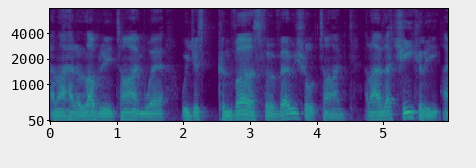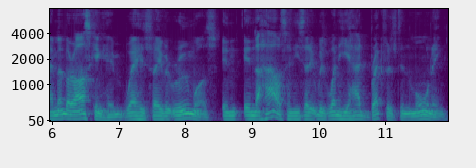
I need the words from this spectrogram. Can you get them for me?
And I had a lovely time where we just conversed for a very short time. And I like cheekily, I remember asking him where his favorite room was in, in the house. And he said it was when he had breakfast in the morning.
